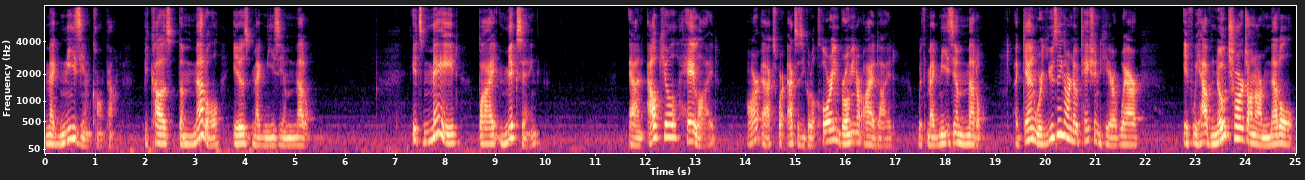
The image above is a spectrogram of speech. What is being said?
organomagnesium compound because the metal is magnesium metal. It's made by mixing an alkyl halide, Rx, where X is equal to chlorine, bromine, or iodide, with magnesium metal. Again, we're using our notation here where if we have no charge on our metal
